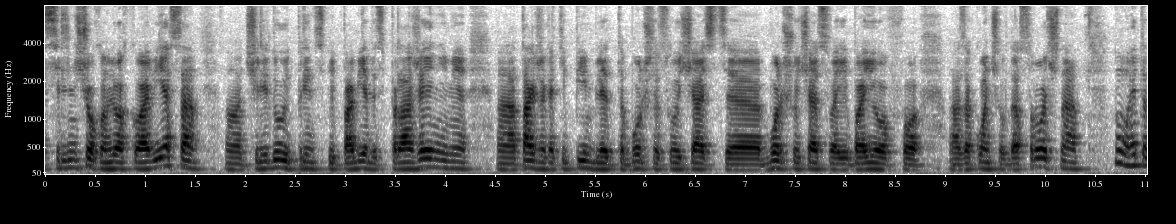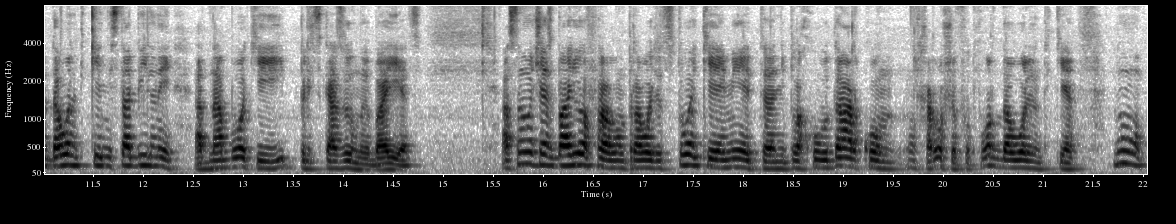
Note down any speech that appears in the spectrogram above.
Сильничок он легкого веса, чередует в принципе победы с поражениями, так же как и Пимблет большую, свою часть, э, большую часть своих боев закончил досрочно. Ну, это довольно-таки нестабильный, однобокий и предсказуемый боец. Основную часть боев он проводит стойки, имеет э, неплохую ударку, хороший футворк довольно-таки. Ну,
